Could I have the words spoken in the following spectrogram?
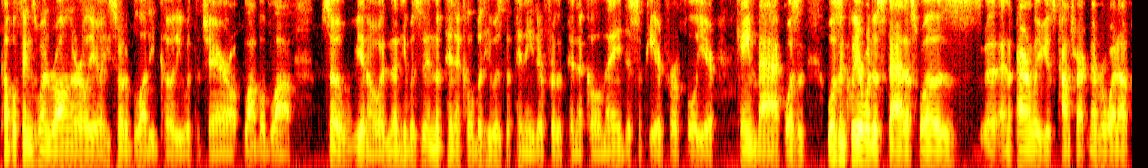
A couple things went wrong earlier. He sort of bloodied Cody with the chair. Blah blah blah. So you know, and then he was in the Pinnacle, but he was the pin eater for the Pinnacle, and then he disappeared for a full year. Came back, wasn't wasn't clear what his status was, uh, and apparently his contract never went up.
